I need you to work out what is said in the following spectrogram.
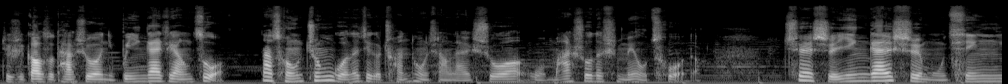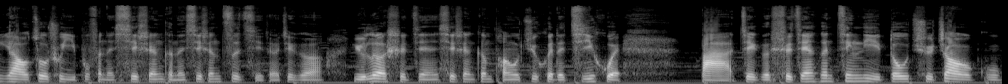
就是告诉他说你不应该这样做。那从中国的这个传统上来说，我妈说的是没有错的。确实应该是母亲要做出一部分的牺牲，可能牺牲自己的这个娱乐时间，牺牲跟朋友聚会的机会，把这个时间跟精力都去照顾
